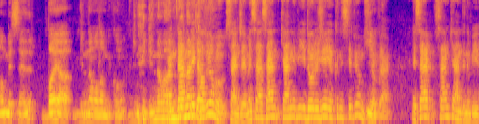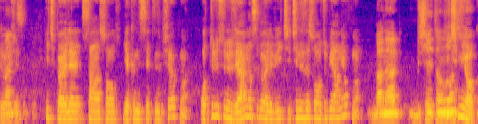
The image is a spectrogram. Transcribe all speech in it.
10-15 senedir bayağı gündem olan bir konu. gündem olan Gündemde derken kalıyor mu sence? Mesela sen kendini bir ideolojiye yakın hissediyor musun Yok. İbrahim? Eser sen kendini bir ideoloji. Hiç böyle sağ sol yakın hissettiğiniz bir şey yok mu? Ottülüsünüz ya nasıl böyle bir hiç içinizde solcu bir an yok mu? ben eğer bir şey tanımlamak, Hiç mi yok?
